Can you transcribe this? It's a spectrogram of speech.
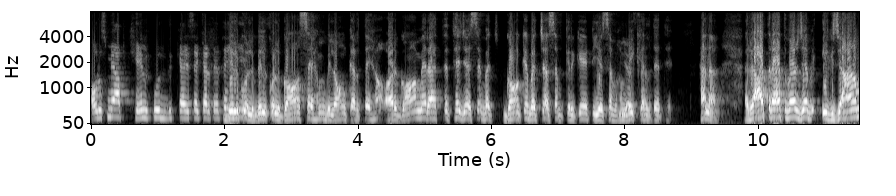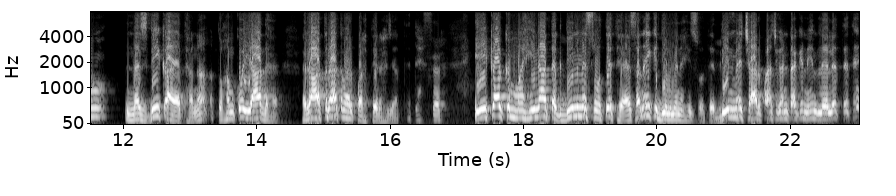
और उसमें आप खेल कूद कैसे करते थे? बिल्कुल बिल्कुल गाँव से हम बिलोंग करते हैं और गाँव में रहते थे जैसे गाँव के बच्चा सब क्रिकेट ये सब हम भी खेलते थे। है ना? रात रात भर जब एग्ज़ाम नज़दीक आया था ना तो हमको याद है रात रात भर पढ़ते रह जाते थे। सर। एक एक महीना तक दिन में सोते थे ऐसा नहीं कि दिन में नहीं सोते दिन में चार पाँच घंटा की नींद ले लेते थे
